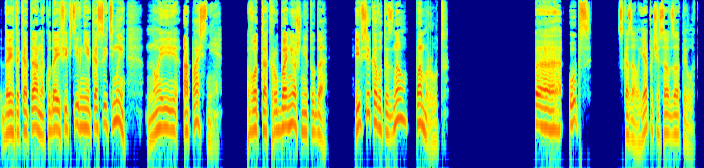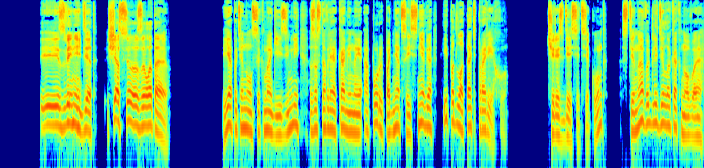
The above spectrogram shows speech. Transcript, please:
Да эта катана куда эффективнее косы тьмы, но и опаснее. Вот так рубанешь не туда, и все, кого ты знал, помрут. «Э, упс», — сказал я, почесав затылок. «Извини, дед, сейчас все залатаю». Я потянулся к магии земли, заставляя каменные опоры подняться из снега и подлатать прореху. Через 10 секунд стена выглядела как новая,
